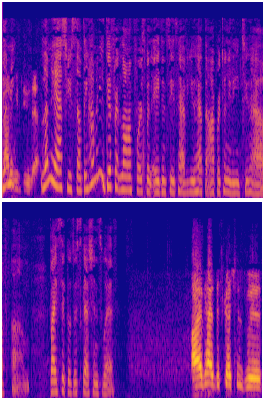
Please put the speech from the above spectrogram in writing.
How me- do we do that? Let me ask you something. How many different law enforcement agencies have you had the opportunity to have um, bicycle discussions with? I've had discussions with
